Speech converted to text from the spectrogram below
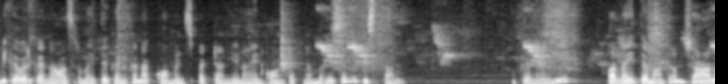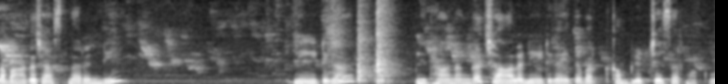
మీకు ఎవరికైనా అవసరమైతే కనుక నాకు కామెంట్స్ పెట్టండి నా ఆయన కాంటాక్ట్ నెంబర్ అయితే మీకు ఇస్తాను. ఓకేనండి పని అయితే మాత్రం చాలా బాగా చేస్తున్నారండి. నీట్గా నిదానంగా చాలా నీట్గా అయితే వర్క్ కంప్లీట్ చేశారు మాకు.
